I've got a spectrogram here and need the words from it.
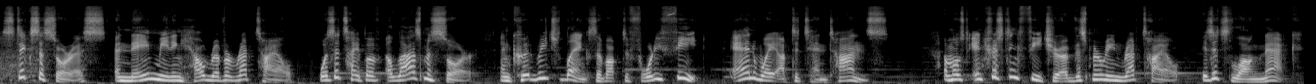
Styxosaurus, a name meaning Hell River reptile, was a type of elasmosaur and could reach lengths of up to 40 feet and weigh up to 10 tons. A most interesting feature of this marine reptile is its long neck.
